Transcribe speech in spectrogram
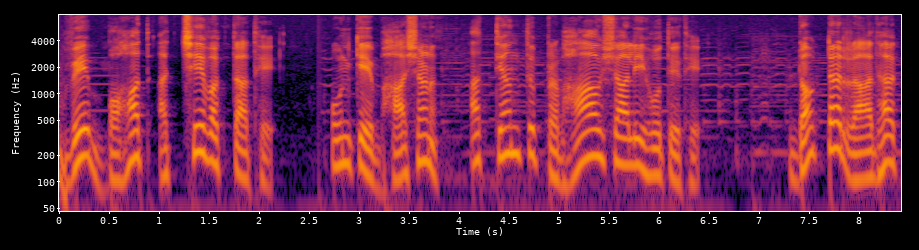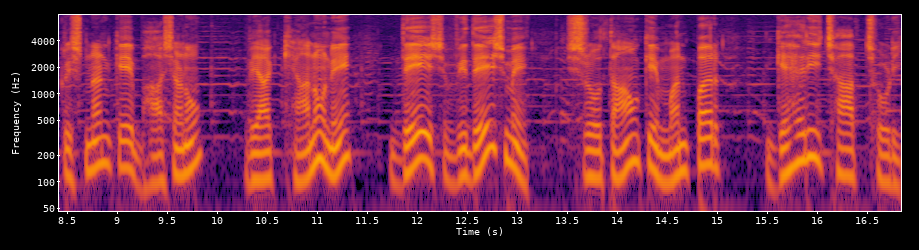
वे बहुत अच्छे वक्ता थे। उनके भाषण अत्यंत प्रभावशाली होते थे। डॉक्टर राधा कृष्णन के भाषणों, व्याख्यानों ने देश विदेश में श्रोताओं के मन पर गहरी छाप छोड़ी।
